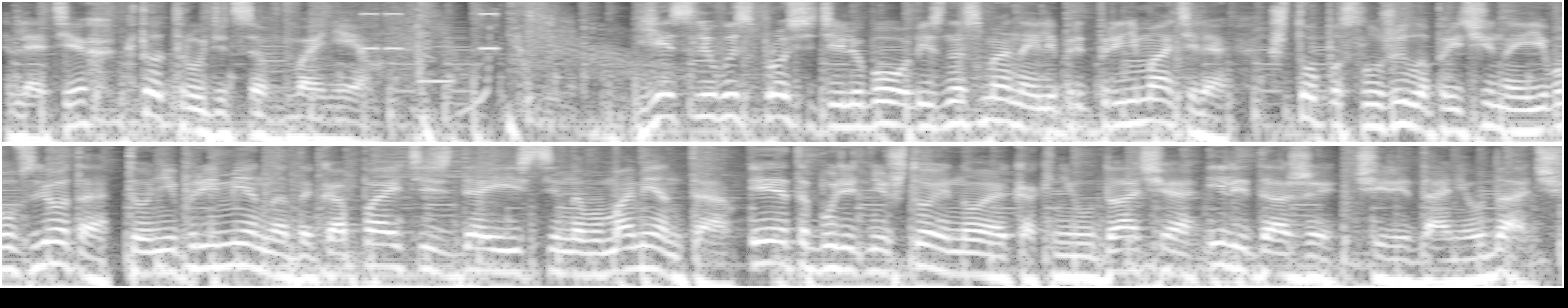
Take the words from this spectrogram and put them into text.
для тех, кто трудится вдвойне. Если вы спросите любого бизнесмена или предпринимателя, что послужило причиной его взлета, то непременно докопайтесь до истинного момента. И это будет не что иное, как неудача или даже череда неудач.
